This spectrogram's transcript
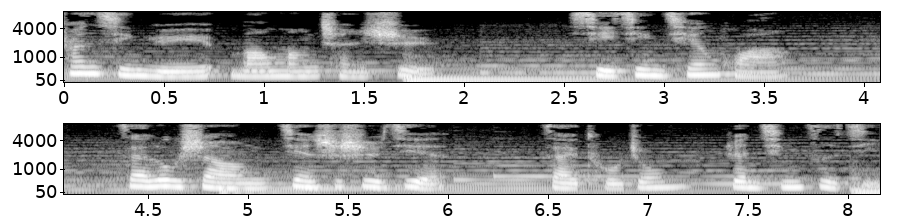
穿行于茫茫城市，洗尽铅华，在路上见识世界，在途中认清自己。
